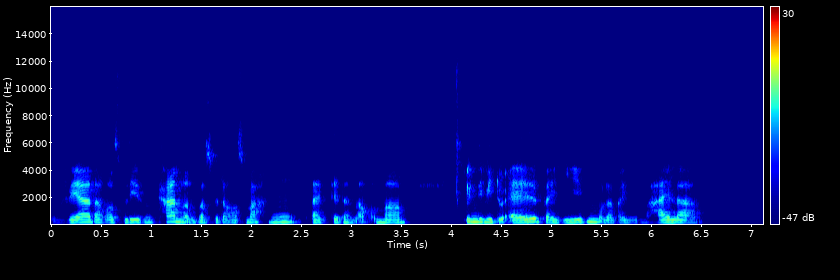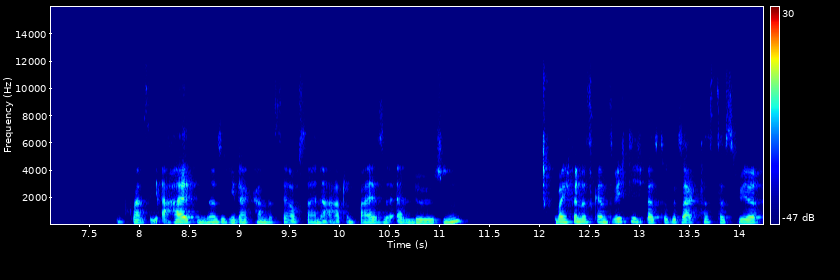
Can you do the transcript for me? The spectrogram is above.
wer daraus lesen kann und was wir daraus machen, bleibt dir dann auch immer individuell bei jedem oder bei jedem Heiler quasi erhalten. Also jeder kann das ja auf seine Art und Weise erlösen. Aber ich finde es ganz wichtig, was du gesagt hast, dass wir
